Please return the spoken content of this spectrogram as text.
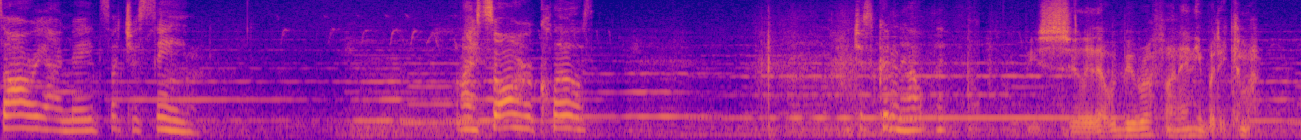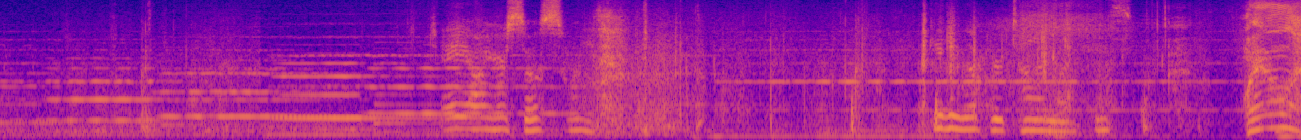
Sorry I made such a scene. When I saw her clothes, I just couldn't help it. Be silly. That would be rough on anybody. Come on. J.R., you're so sweet. Giving up your time like this. Well,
